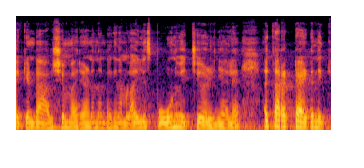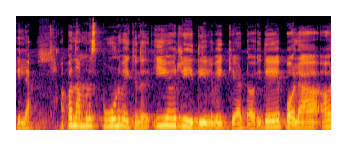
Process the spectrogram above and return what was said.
വെക്കേണ്ട ആവശ്യം വരികയാണെന്നുണ്ടെങ്കിൽ നമ്മൾ അതിൽ സ്പൂൺ വെച്ച് കഴിഞ്ഞാൽ അത് കറക്റ്റായിട്ട് നിൽക്കില്ല അപ്പോൾ നമ്മൾ സ്പൂൺ വെക്കുന്നത് ഈ ഒരു രീതിയിൽ വെക്കുക കേട്ടോ ഇതേപോലെ ആ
